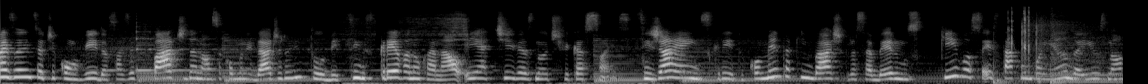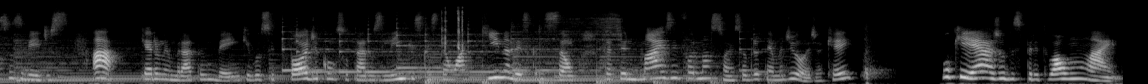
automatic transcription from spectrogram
Mas antes eu te convido a fazer parte da nossa comunidade no YouTube. Se inscreva no canal e ative as notificações. Se já é inscrito, comenta aqui embaixo para sabermos que você está acompanhando aí os nossos vídeos. Ah, quero lembrar também que você pode consultar os links que estão aqui na descrição para ter mais informações sobre o tema de hoje, ok? O que é ajuda espiritual online?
